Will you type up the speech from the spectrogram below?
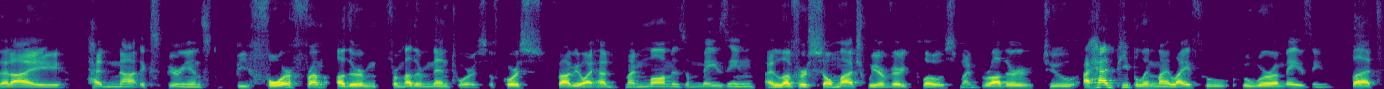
that I had not experienced before from other from other mentors. Of course, Fabio, I had my mom is amazing. I love her so much. We are very close. My brother too. I had people in my life who who were amazing. But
